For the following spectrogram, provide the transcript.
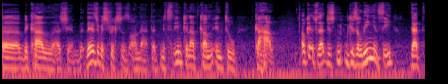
uh, bekal Hashem. There's restrictions on that. That mitzrim cannot come into kahal. Okay, so that just gives a leniency that.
